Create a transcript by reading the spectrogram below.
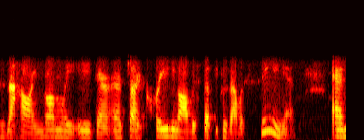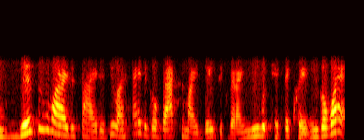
is not how I normally eat, and I started craving all this stuff because I was seeing it. And this is what I decided to do. I decided to go back to my basics that I knew would take the cravings away.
